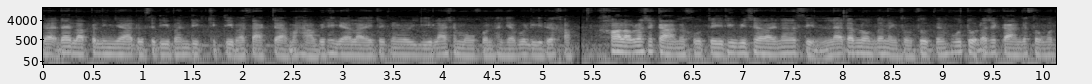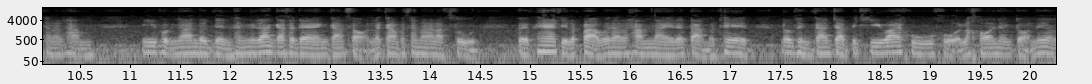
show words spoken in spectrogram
และได้รับปริญญาดุษฎีบัณฑิตกิติมศักดิ์จากมหาวิทยาลัยเทคโนโลยีราชมงคลธัญบุรีด้วยครับ เข้ารับราชการเป็นครูตรีที่วิทยาลัยนาฏศิลป์และดำรงตำแหน่งสูงสุดเป็นผู้ตรวจราชการกระทรวงวัฒนธรรม มีผลงานโดดเด่นทั้งในด้านการแสดง การสอน และการพัฒนาหลักสูตร เผยแพร่ศิลปะวัฒนธรรมในและต่างประเทศ รวมถึงการจัดพิธีไหว้ครูโขนละครอย่างต่อเนื่อง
